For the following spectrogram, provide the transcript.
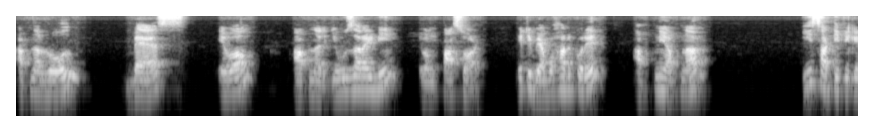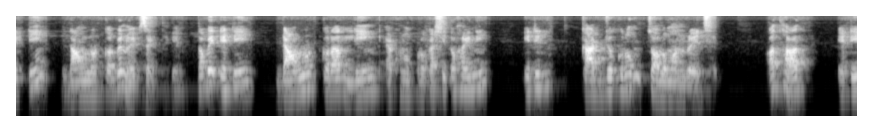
আপনার রোল ব্যাস এবং আপনার ইউজার আইডি এবং পাসওয়ার্ড এটি ব্যবহার করে আপনি আপনার ই সার্টিফিকেটটি ডাউনলোড করবেন ওয়েবসাইট থেকে। তবে এটি ডাউনলোড করার লিংক এখনও প্রকাশিত হয়নি। এটির কার্যক্রম চলমান রয়েছে। অর্থাৎ এটি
